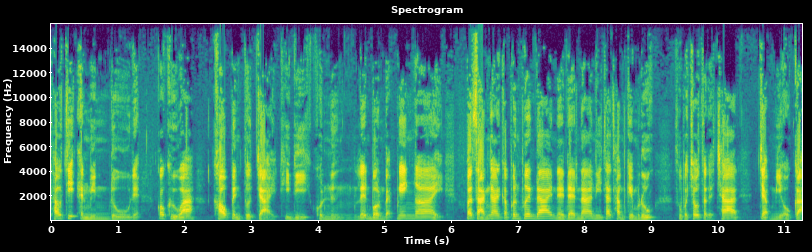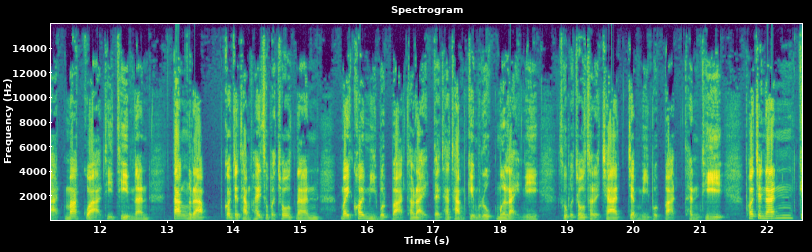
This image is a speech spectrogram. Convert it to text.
เท่าที่แอดมินดูเนี่ยก็คือว่าเขาเป็นตัวจ่ายที่ดีคนหนึ่ง เล่นบอลแบบง่าย ๆ ประสานงานกับเพื่อนๆได้ในแดนหน้านี้ถ้าทำเกมรุก สุปโชคสารชาติ จะมีโอกาสมากกว่าที่ทีมนั้นตั้งรับก็จะทำให้สุปโชคนั้น ไม่ค่อยมีบทบาทเท่าไหร่ แต่ถ้าทำเกมรุกเมื่อไหร่นี้ สุปโชคสารชาติจะมีบทบาททันที เพราะฉะนั้นเก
